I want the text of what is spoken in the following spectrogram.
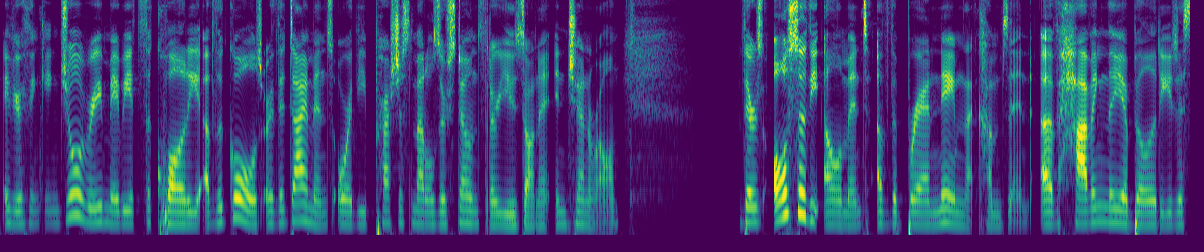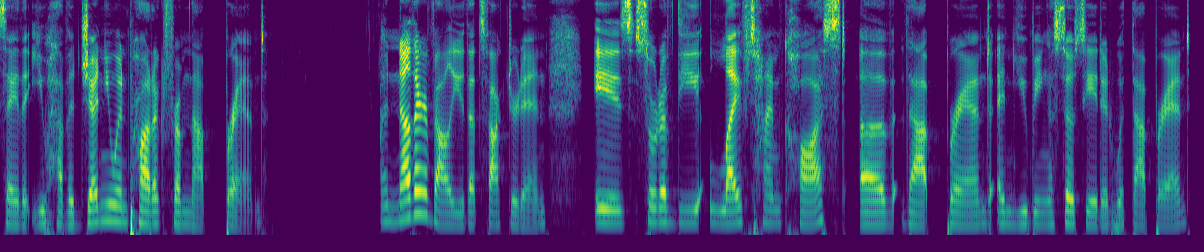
If you're thinking jewelry, maybe it's the quality of the gold or the diamonds or the precious metals or stones that are used on it in general. There's also the element of the brand name that comes in, of having the ability to say that you have a genuine product from that brand. Another value that's factored in is sort of the lifetime cost of that brand and you being associated with that brand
